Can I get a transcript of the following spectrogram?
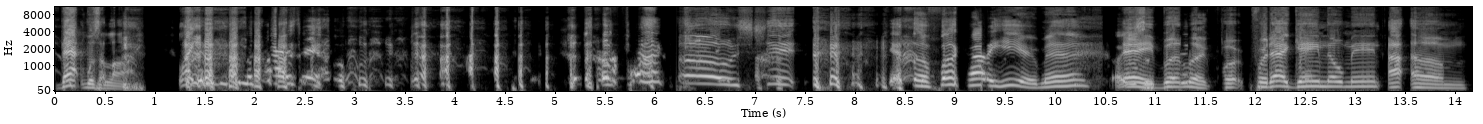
that was a lie. Like nigga, you look fat as hell. the fuck? oh shit. Get the fuck out of here, man. Are hey, but look for for that game though, man. I um,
